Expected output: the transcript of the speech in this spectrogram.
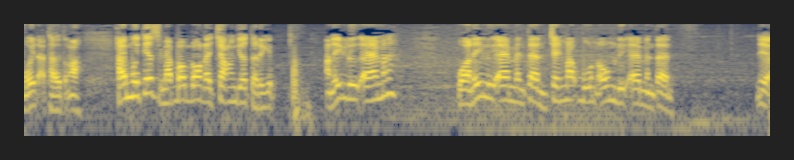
6ដាក់ត្រូវទាំងអស់ហើយមួយទៀតសម្រាប់បងបងដែលចង់យកទៅរៀបអានេះលឺអែមណាព្រោះអានេះលឺអែមមែនតើចេញមក4អូមលឺអែមមែនតើនេះ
